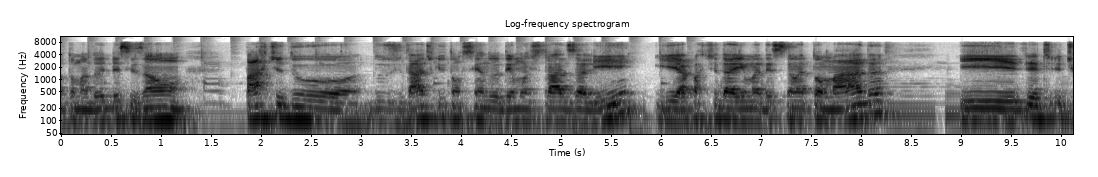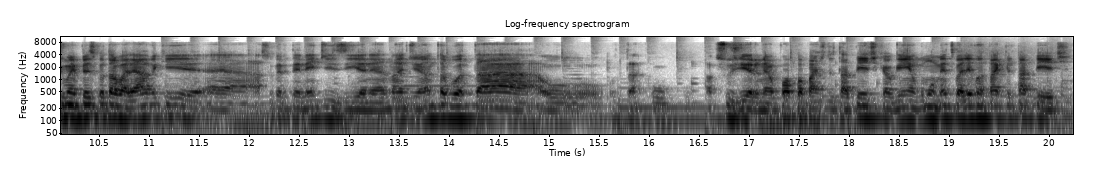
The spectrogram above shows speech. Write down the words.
O tomador de decisão parte do, dos dados que estão sendo demonstrados ali e a partir daí uma decisão é tomada. E tinha uma empresa que eu trabalhava que é, a superintendente dizia, né, não adianta botar o, o, a sujeira, né, o pó para parte do tapete, que alguém em algum momento vai levantar aquele tapete.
